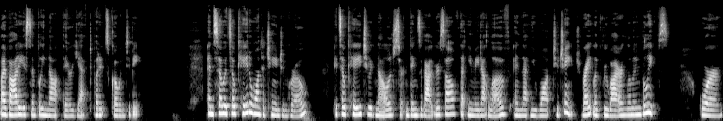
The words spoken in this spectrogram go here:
My body is simply not there yet, but it's going to be. And so it's okay to want to change and grow. It's okay to acknowledge certain things about yourself that you may not love and that you want to change, right? Like rewiring limiting beliefs or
